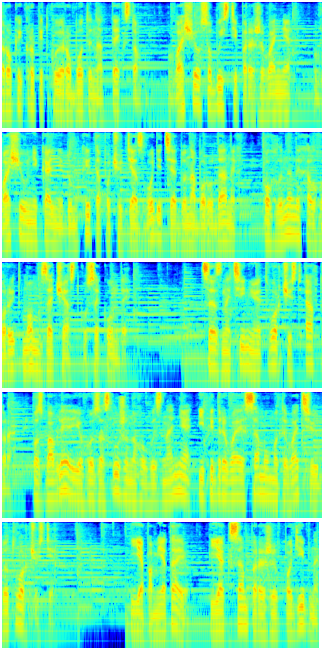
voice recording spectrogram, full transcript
роки кропіткої роботи над текстом, ваші особисті переживання, ваші унікальні думки та почуття зводяться до набору даних, поглинених алгоритмом за частку секунди. Це знецінює творчість автора, позбавляє його заслуженого визнання і підриває саму мотивацію до творчості. Я пам'ятаю, як сам пережив подібне,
